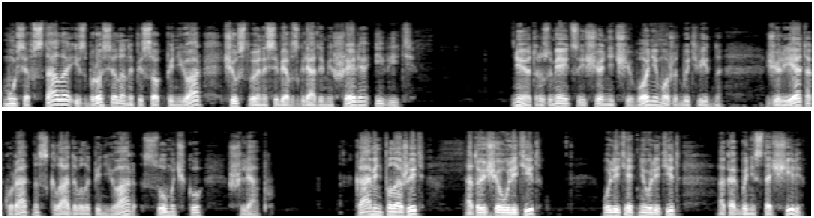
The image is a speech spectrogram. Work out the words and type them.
Муся встала и сбросила на песок пеньюар, чувствуя на себе взгляды Мишеля и Вить. Нет, разумеется, еще ничего не может быть видно. Жюльет аккуратно складывала пеньюар, сумочку, шляпу. Камень положить, а то еще улетит. Улететь не улетит, а как бы не стащили. —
